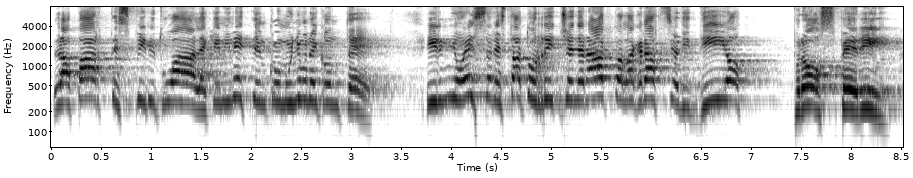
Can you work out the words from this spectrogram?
la parte spirituale che mi mette in comunione con te, il mio essere stato rigenerato dalla grazia di Dio, prosperi.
